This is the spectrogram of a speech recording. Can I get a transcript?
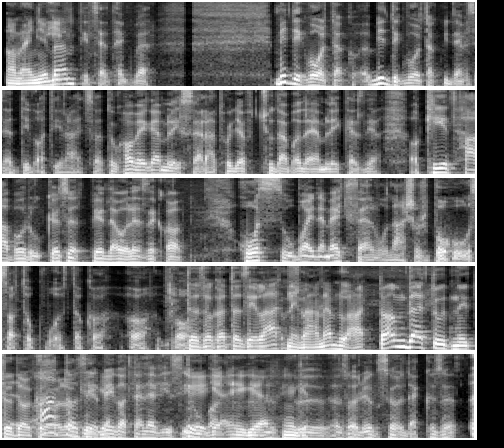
Amennyiben? évtizedekben. Mindig voltak, mindig voltak úgynevezett divatirányzatok. Ha még emlékszel rá, hogy a csodában emlékeznél. A két háború között például ezek a hosszú, majdnem egyfelvonásos bohózatok voltak a, a, a de azokat azért látni már nem láttam, de tudni tudok Hát róluk, azért igen. még a televízióban igen, igen, igen. az örökzöldek között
